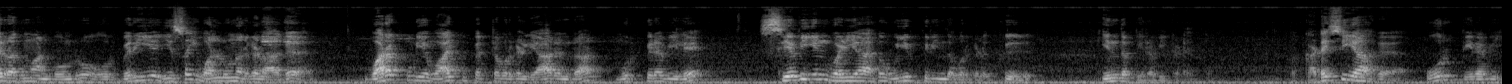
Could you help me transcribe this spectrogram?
ரகுமான் போன்றோ ஒரு பெரிய இசை வல்லுநர்களாக வரக்கூடிய வாய்ப்பு பெற்றவர்கள் யார் என்றால் முற்பிறவியிலே செவியின் வழியாக உயிர் பிரிந்தவர்களுக்கு இந்த பிறவி கிடைக்கும். கடைசியாக ஒரு பிறவி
